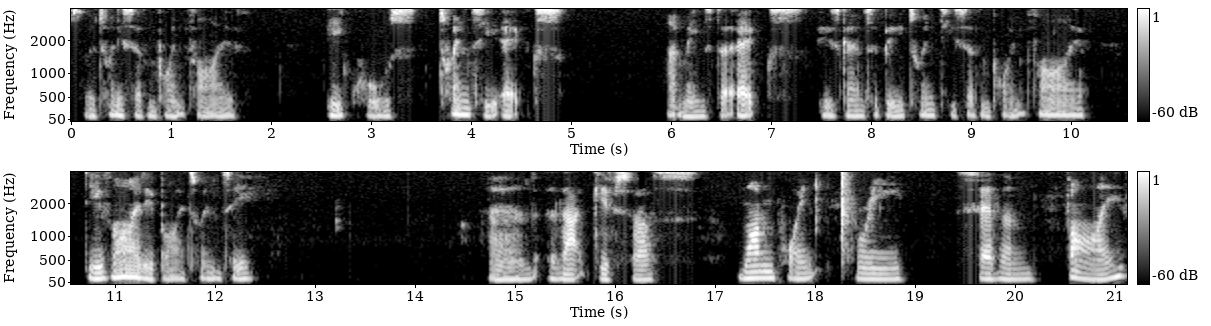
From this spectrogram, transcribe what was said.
So 27.5 equals 20x that means that x is going to be 27.5 divided by 20 and that gives us 1.375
